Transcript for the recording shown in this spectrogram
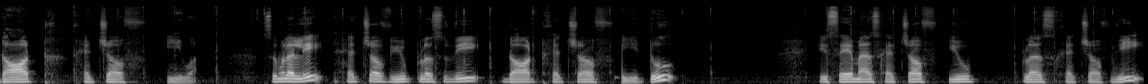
dot H of E1. Similarly, H of U plus V dot H of E2 is same as H of U plus H of V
